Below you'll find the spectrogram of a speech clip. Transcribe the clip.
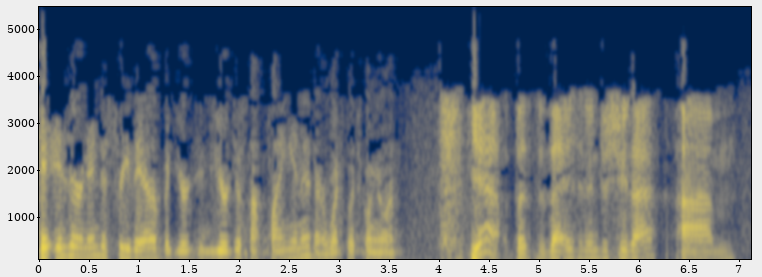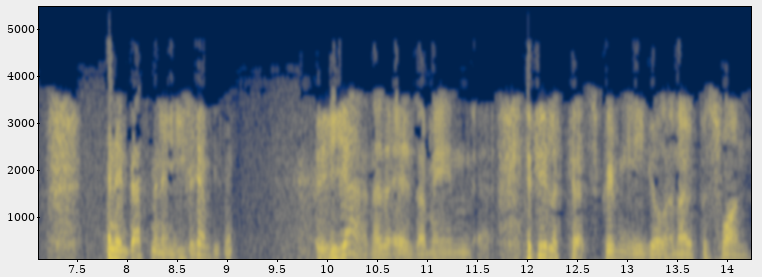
is there an industry there, but you're you're just not playing in it, or what, what's going on? Yeah, but there is an industry there. Um, An investment industry. Excuse me. yeah, no, there is. I mean, if you look at Screaming Eagle and Opus One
